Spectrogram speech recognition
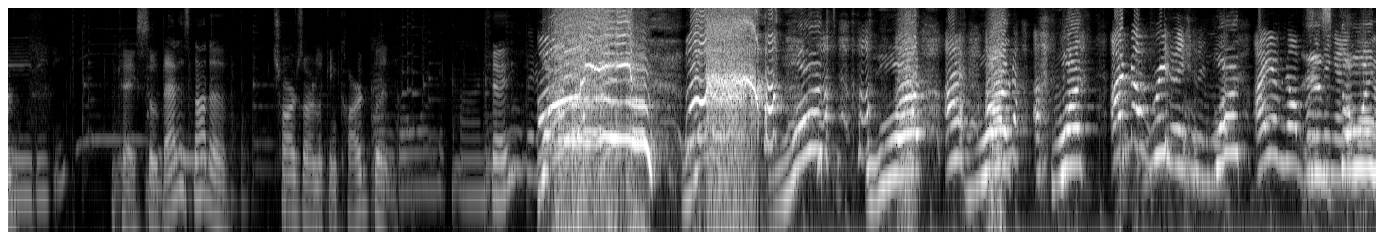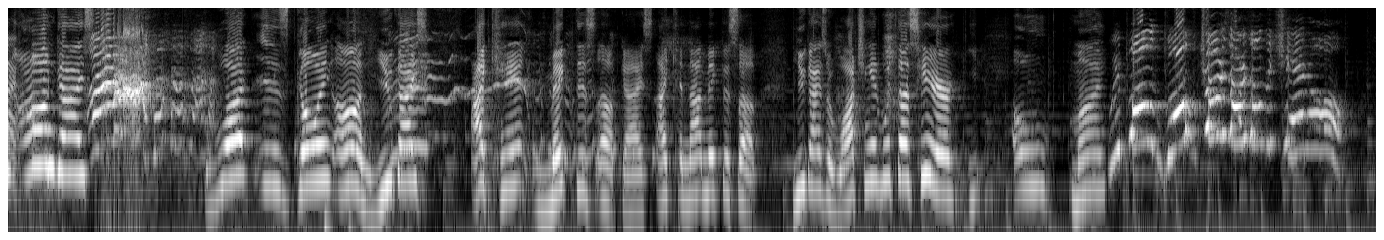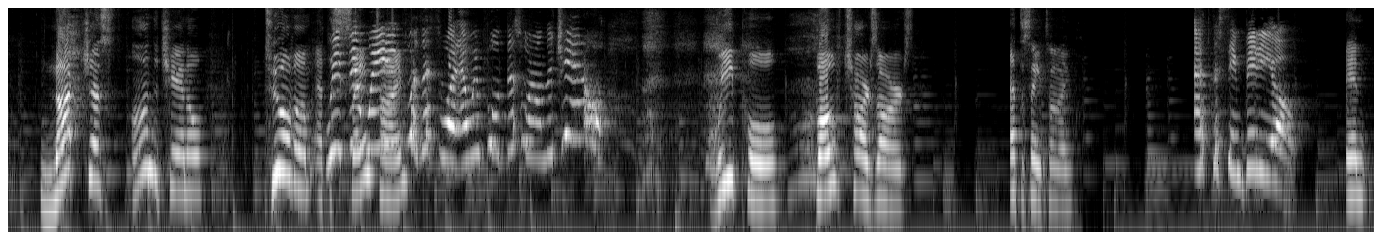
Okay, so that is not a Charizard looking card, but I'm going to con- okay. Move it What? What? I, What? I'm not, What I'm not breathing anymore. What I am not breathing is breathing going anymore. on, guys? Ah! What is going on? You guys, I can't make this up, guys. I cannot make this up. You guys are watching it with us here. Oh my. We pulled both Charizards on the channel. Not just on the channel, two of them at the We've been same waiting time. for this one, and we pulled this one on the channel. We pull both Charizards at the same time. At the same video. And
